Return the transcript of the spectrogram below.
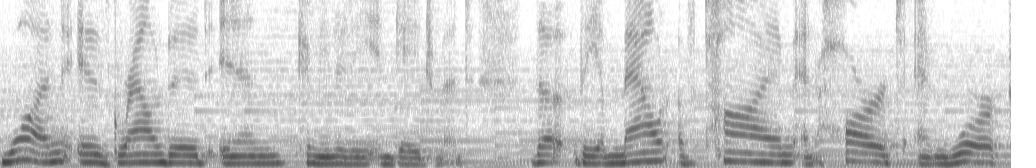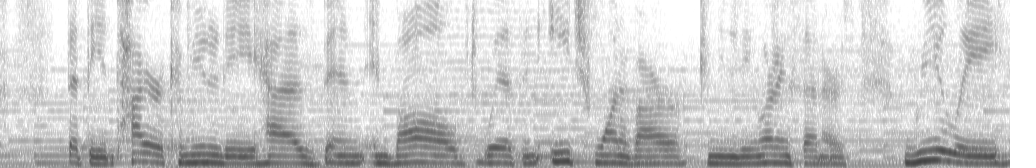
One is grounded in community engagement. The, the amount of time and heart and work that the entire community has been involved with in each one of our community learning centers really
